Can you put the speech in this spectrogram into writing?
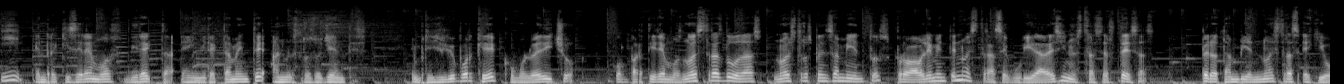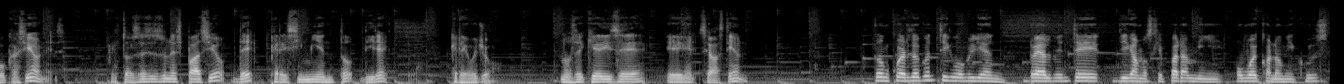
y enriqueceremos directa e indirectamente a nuestros oyentes. En principio porque, como lo he dicho, compartiremos nuestras dudas, nuestros pensamientos, probablemente nuestras seguridades y nuestras certezas, pero también nuestras equivocaciones. Entonces es un espacio de crecimiento directo, creo yo. No sé qué dice eh, Sebastián. Concuerdo contigo, Julián. Realmente, digamos que para mí, Homo Economicus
